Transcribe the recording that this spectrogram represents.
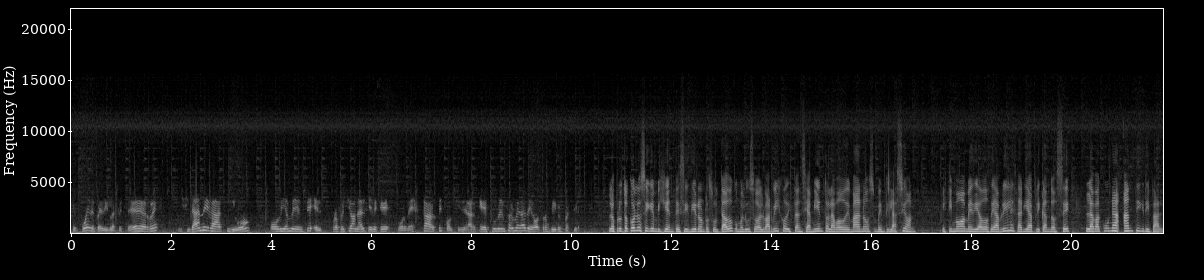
se puede pedir la PCR, y si da negativo, obviamente el profesional tiene que, por descarte, considerar que es una enfermedad de otros virus respiratorios. Los protocolos siguen vigentes y dieron resultado como el uso del barbijo, distanciamiento, lavado de manos, ventilación. Estimó a mediados de abril estaría aplicándose la vacuna antigripal.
